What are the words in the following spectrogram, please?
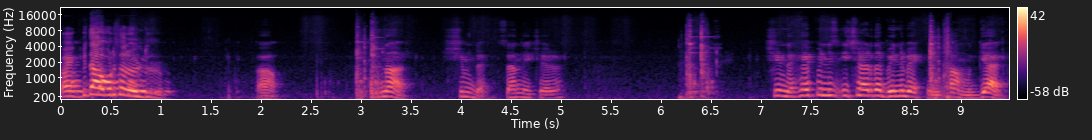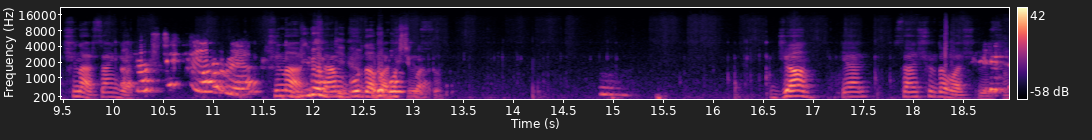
Bak bir daha vursan öldürürüm. Tamam. Çınar şimdi sen de içeri. Şimdi hepiniz içeride beni bekleyin tamam mı? Gel Çınar sen gel. Nasıl çıktın lan buraya? Çınar Bilmiyorum sen ki. burada Burada var. başlıyorsun. Can gel sen şurada başlıyorsun.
